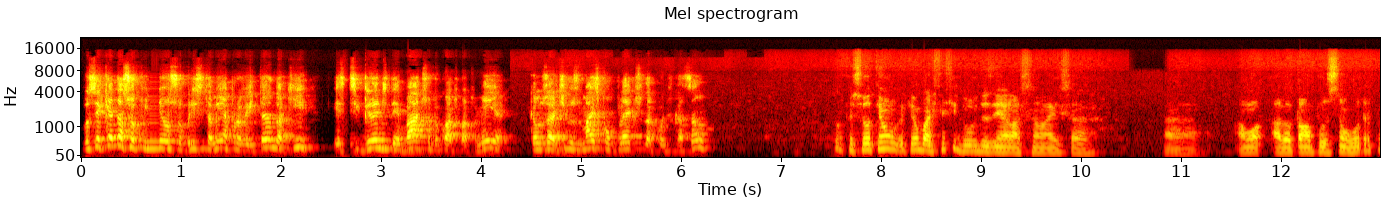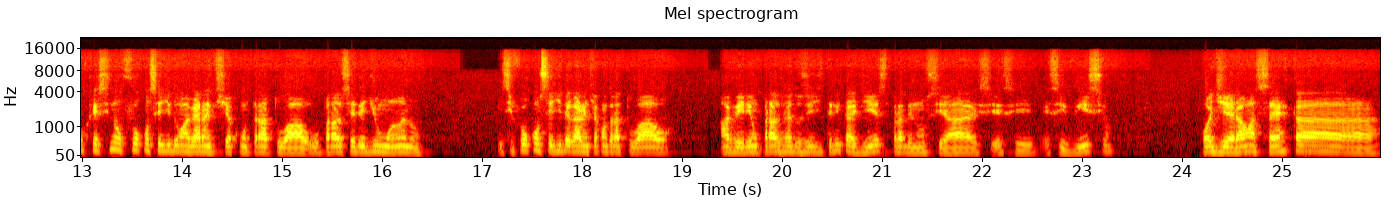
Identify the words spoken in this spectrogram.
você quer dar sua opinião sobre isso também, aproveitando aqui esse grande debate sobre o 446, que é um dos artigos mais complexos da codificação? Professor, eu tenho, eu tenho bastante dúvidas em relação a essa. A, adotar uma posição ou outra, porque se não for concedida uma garantia contratual, o prazo seria de um ano, e se for concedida a garantia contratual, haveria um prazo reduzido de 30 dias para denunciar esse, esse, esse vício. Pode gerar uma certa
